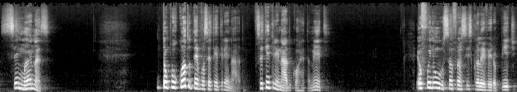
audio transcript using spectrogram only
semanas. Então, por quanto tempo você tem treinado? Você tem treinado corretamente? Eu fui no San Francisco Elevator Pitch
